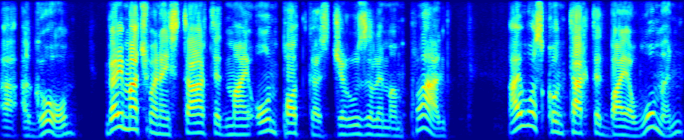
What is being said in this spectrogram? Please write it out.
uh, ago, very much when I started my own podcast, Jerusalem Unplugged, I was contacted by a woman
